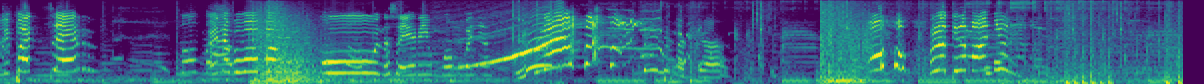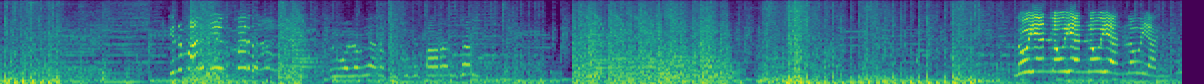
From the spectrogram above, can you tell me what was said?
Lipad, sir! Boba! Ay, nabubomba! Oo, nasa area yung bomba niya. Lumilipad ka. Oh! Wala, tinamaan yun! Tinamaan yun, par! Uy, walang yan. Nagsisiliparan, Jam. Low yan, low yan, low yan, low yan.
